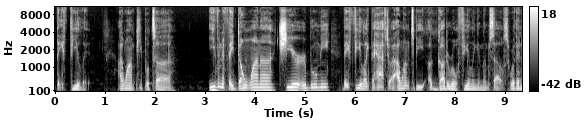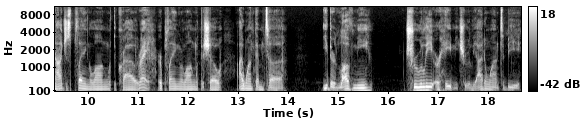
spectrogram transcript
they feel it. I want people to even if they don't want to cheer or boo me, they feel like they have to. I want it to be a guttural feeling in themselves where they're not just playing along with the crowd Right. or playing along with the show. I want them to either love me truly or hate me truly. I don't want to be,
